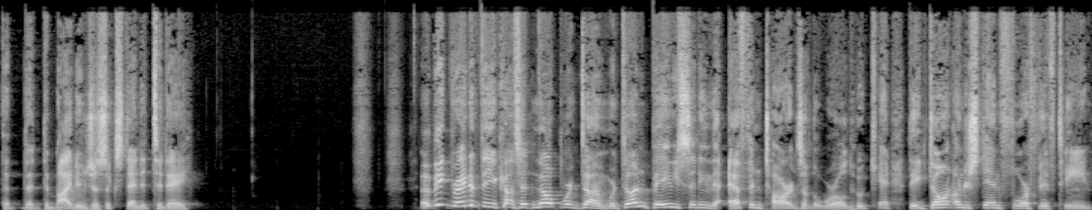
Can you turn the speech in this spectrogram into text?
that that the Biden just extended today? It'd be great if the account said, "Nope, we're done. We're done babysitting the effing tards of the world who can't. They don't understand 415.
